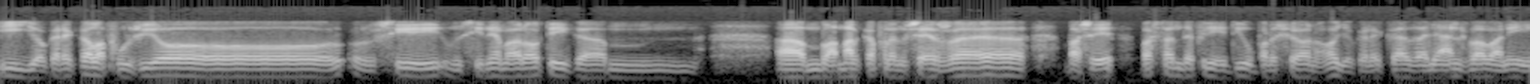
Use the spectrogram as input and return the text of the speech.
I jo crec que la fusió sí, un cinema eròtic amb, amb la marca francesa va ser bastant definitiu per això, no? Jo crec que d'allà ens va venir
